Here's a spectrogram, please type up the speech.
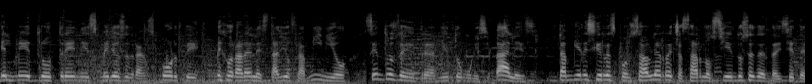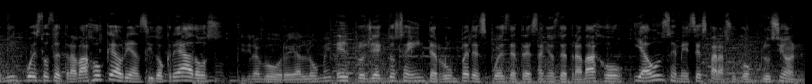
el metro, trenes, medios de transporte, mejorar el estadio Flaminio, centros de entrenamiento municipales. También es irresponsable rechazar los 177 mil puestos de trabajo que habrían sido creados. El proyecto se interrumpe después de tres años de trabajo y a 11 meses para su conclusión.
